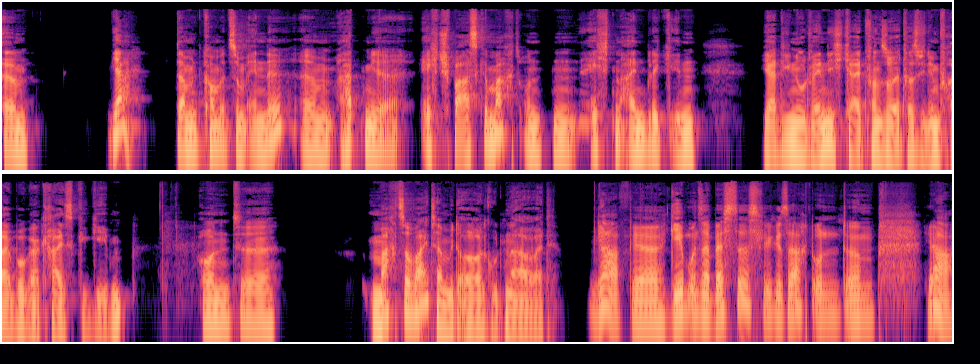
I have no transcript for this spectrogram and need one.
Ähm, ja, damit kommen wir zum Ende. Ähm, hat mir echt Spaß gemacht und einen echten Einblick in ja die Notwendigkeit von so etwas wie dem Freiburger Kreis gegeben. Und äh, macht so weiter mit eurer guten Arbeit. Ja, wir geben unser Bestes, wie gesagt, und ähm, ja,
